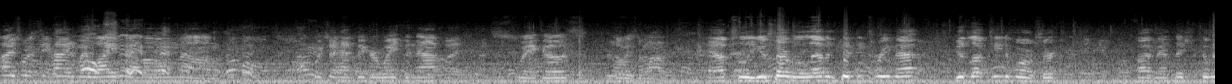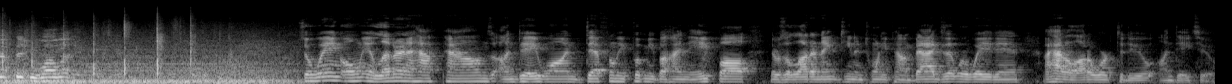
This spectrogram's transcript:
I just want to say hi to my wife at home. Um, wish I had bigger weight than that, but that's just the way it goes. There's always tomorrow. Absolutely. You're going to start with 11.53, Matt. Good luck to you tomorrow, sir. All right, man. Thanks for coming out fishing with Wild West. So weighing only 11 and a half pounds on day one definitely put me behind the eight ball. There was a lot of 19 and 20 pound bags that were weighed in. I had a lot of work to do on day two.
